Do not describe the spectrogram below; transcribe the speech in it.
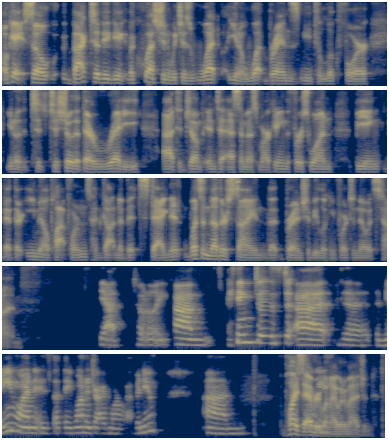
Okay, so back to the, the, the question, which is what you know what brands need to look for, you know, to, to show that they're ready uh, to jump into SMS marketing. The first one being that their email platforms had gotten a bit stagnant. What's another sign that brands should be looking for to know it's time? Yeah, totally. Um, I think just uh, the the main one is that they want to drive more revenue. Um, Applies to everyone, I would imagine.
